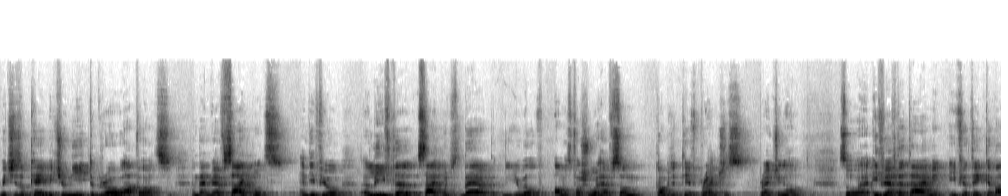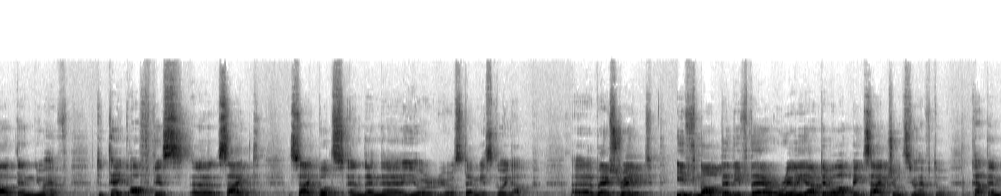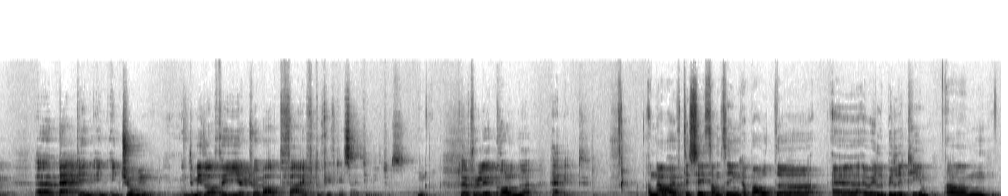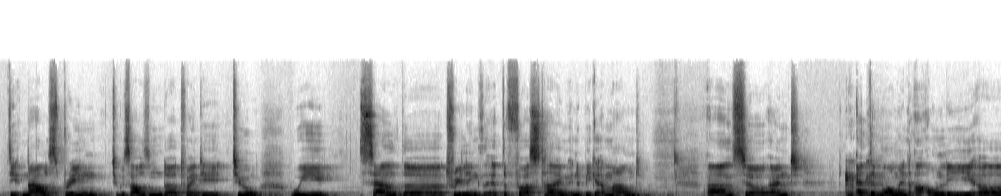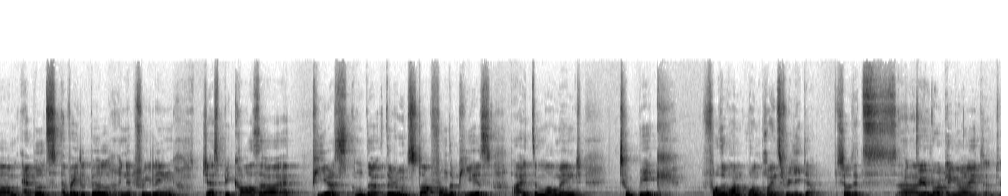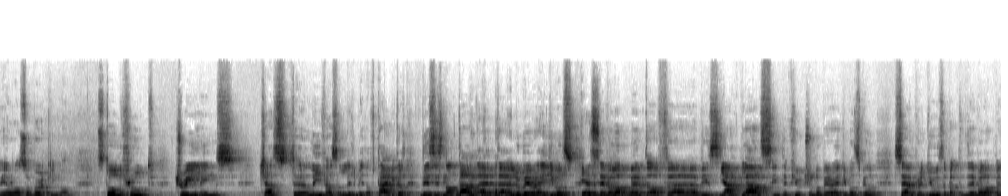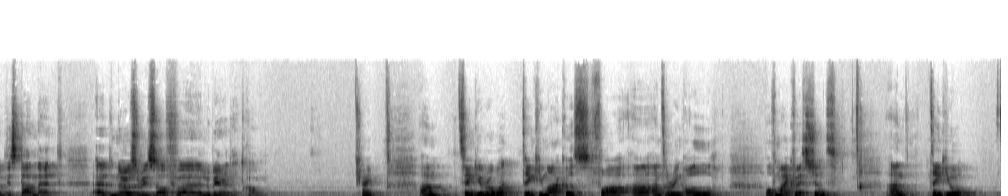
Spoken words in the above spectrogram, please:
which is okay, which you need to grow upwards. And then we have side buds. And if you uh, leave the side buds there, you will almost for sure have some competitive branches branching out. So uh, if you have the time, if you think about, then you have to take off this uh, side side buds, and then uh, your your stem is going up uh, very straight. If not, and if they really are developing side shoots, you have to cut them uh, back in, in, in June, in the middle of the year, to about 5 to 15 centimeters. To have really a columnar habit. And now I have to say something about the uh, availability. Um, the, now, spring 2022, we sell the treelings at the first time in a bigger amount. Uh, so, and at the moment are only um, apples available in the treeling just because uh, at peers, um, the, the rootstock from the peers are at the moment too big for the one, 1.3 liter. So that's. Uh, But we are working on it, and we are also working on stone fruit, treelings. Just uh, leave us a little bit of time because this is not done at uh, Lubera Edibles. Yes. The development of uh, these young plants in the future, Lubera Edibles will sell and produce, but the development is done at uh, the nurseries of uh, lubera.com. Okay. Um, thank you, Robert. Thank you, Markus, for uh, answering all of my questions. And thank you,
